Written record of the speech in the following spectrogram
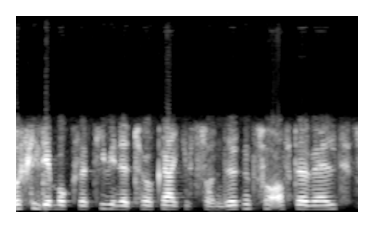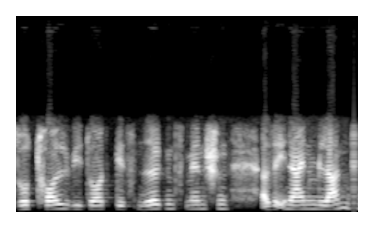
so viel Demokratie wie in der Türkei gibt es doch nirgendwo auf der Welt, so toll wie dort gibt es nirgends Menschen. Also in einem Land,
